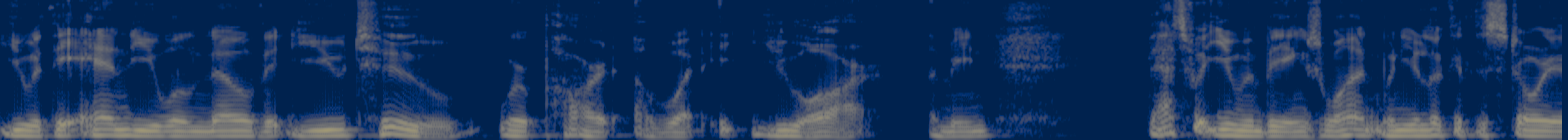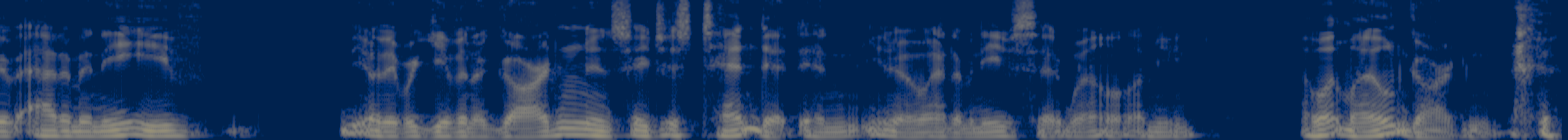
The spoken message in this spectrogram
you at the end, you will know that you too were part of what you are. I mean, that's what human beings want. When you look at the story of Adam and Eve, you know, they were given a garden and say, just tend it. And, you know, Adam and Eve said, well, I mean, I want my own garden.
